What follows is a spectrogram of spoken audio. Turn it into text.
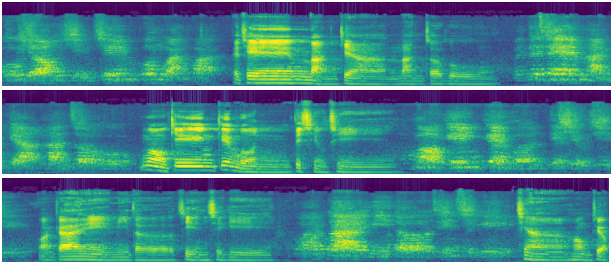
无上甚深本愿法。一千万劫难遭遇。一千万劫难遭遇。我今见闻得受持。我今见闻得受持。愿解弥陀真实义。愿解弥陀真实义。请放掌。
